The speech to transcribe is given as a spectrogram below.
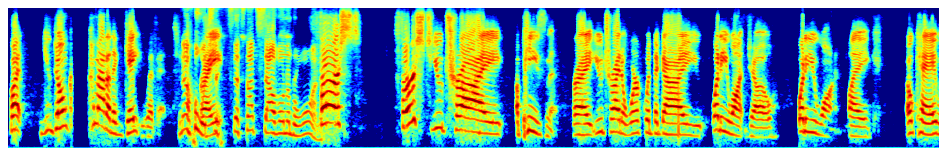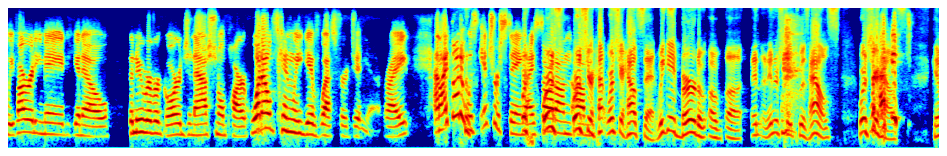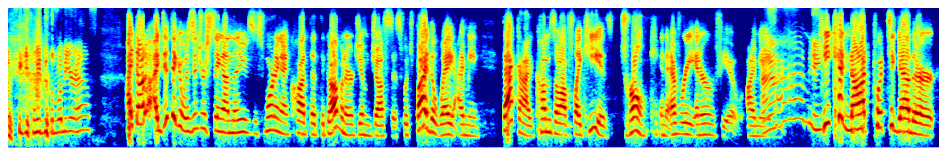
but you don't come out of the gate with it. No, right? that's not salvo number one. First, first you try appeasement, right? You try to work with the guy. You, what do you want, Joe? What do you want? Like, okay, we've already made, you know, the New River Gorge National Park. What else can we give West Virginia, right? And I thought it was interesting. Where, I saw it on. Where's um, your Where's your house at? We gave Byrd a, a, a an interstate to his house. Where's your right? house? Can we can we build one to your house? I thought I did think it was interesting on the news this morning. I caught that the governor, Jim Justice, which by the way, I mean, that guy comes off like he is drunk in every interview. I mean, I mean he cannot put together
